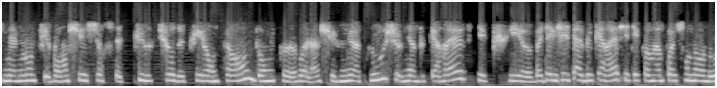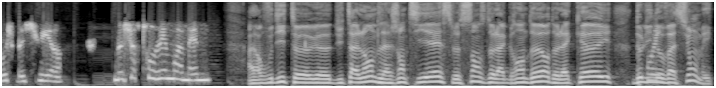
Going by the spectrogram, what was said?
finalement tu es branché sur cette culture depuis longtemps. Donc euh, voilà, je suis venue à Cluj, je suis venue à Bucarest et puis euh, bah, dès que j'étais à Bucarest, j'étais comme un poisson dans l'eau. Je me suis euh, me suis retrouvée moi-même. Alors vous dites euh, du talent, de la gentillesse, le sens de la grandeur, de l'accueil, de l'innovation, mais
